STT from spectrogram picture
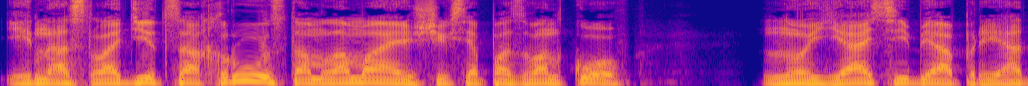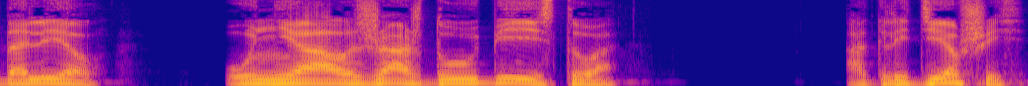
и насладиться хрустом ломающихся позвонков. Но я себя преодолел, унял жажду убийства. Оглядевшись,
